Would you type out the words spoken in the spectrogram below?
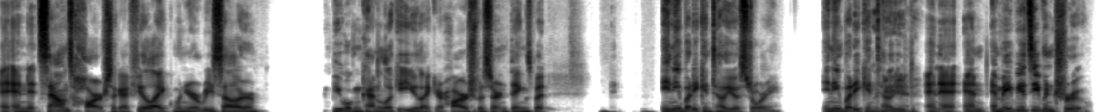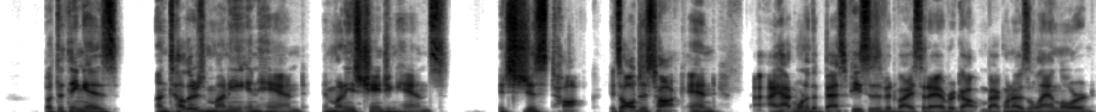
and- and it sounds harsh. Like I feel like when you're a reseller, people can kind of look at you like you're harsh with certain things, but anybody can tell you a story. Anybody can tell you, Agreed. and, and and and maybe it's even true. But the thing is, until there's money in hand and money is changing hands, it's just talk. It's all just talk. And I had one of the best pieces of advice that I ever got back when I was a landlord.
